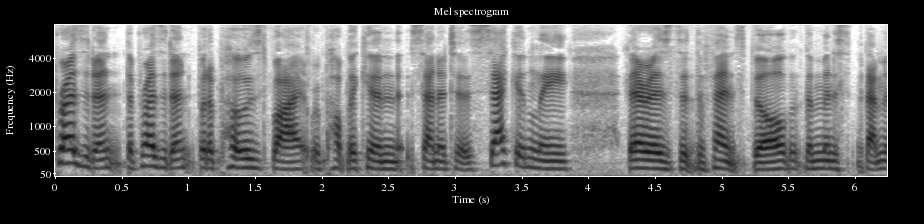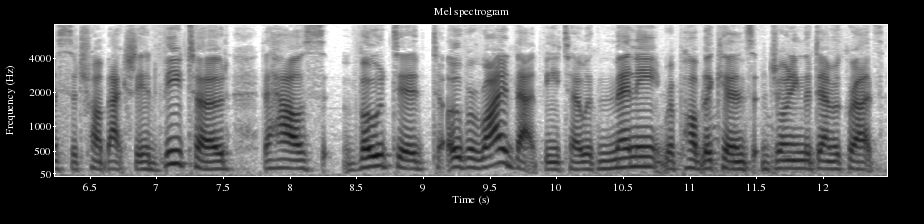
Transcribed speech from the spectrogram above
president, the president, but opposed by Republican senators. Secondly, there is the defense bill that, that Mr. Trump actually had vetoed. The House voted to override that veto, with many Republicans joining the Democrats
